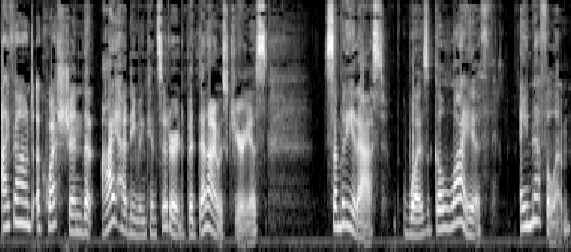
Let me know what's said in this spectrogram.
I found a question that I hadn't even considered, but then I was curious. Somebody had asked, Was Goliath a Nephilim?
